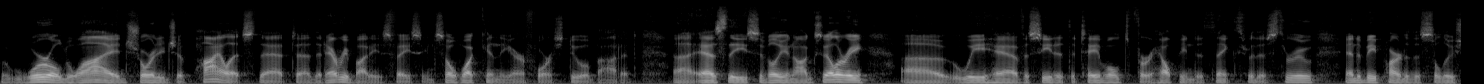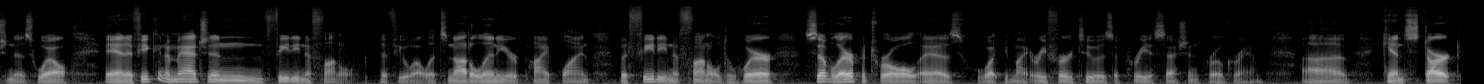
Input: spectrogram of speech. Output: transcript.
worldwide shortage of pilots that, uh, that everybody is facing. So what can the Air Force do about it? Uh, as the civilian auxiliary, uh, we have a seat at the table for helping to think through this through and to be part of the solution as well. And if you can imagine feeding a funnel, if you will. It's not a linear pipeline, but feeding a funnel to where Civil Air Patrol, as what you might refer to as a pre-accession program, uh, can start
